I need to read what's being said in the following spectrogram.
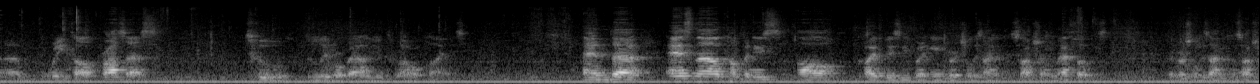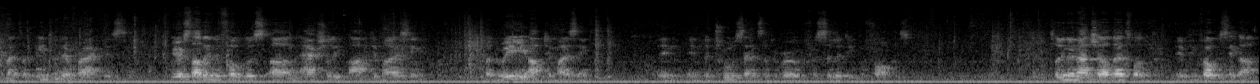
um, rethought process to deliver value to our clients. And uh, as now companies are quite busy bringing virtual design and construction methods, the virtual design and construction method into their practice, we are starting to focus on actually optimizing, but really optimizing in, in the true sense of the word facility performance. So in a nutshell, that's what we've been focusing on.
